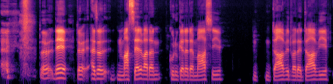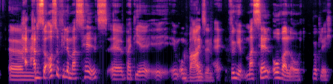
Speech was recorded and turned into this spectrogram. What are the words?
da, nee, da, also Marcel war dann gerne der Marci. David war der Davi. Ähm, Hattest du auch so viele Marcells äh, bei dir äh, im Umfeld? Wahnsinn. Äh, wirklich, Marcel Overload, wirklich.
